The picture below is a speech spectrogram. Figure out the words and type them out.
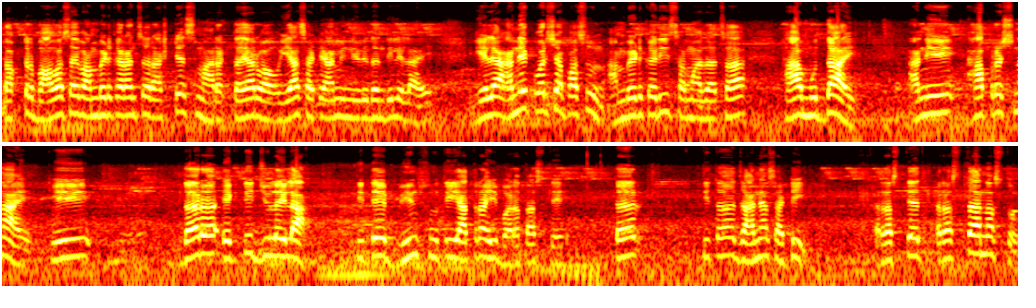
डॉक्टर बाबासाहेब आंबेडकरांचं राष्ट्रीय स्मारक तयार व्हावं यासाठी आम्ही निवेदन दिलेलं आहे. गेल्या अनेक वर्षापासून आंबेडकरी समाजाचा हा मुद्दा आहे. आणि हा प्रश्न आहे की दर एकतीस जुलैला तिथे भीमस्मृती यात्रा ही भरत असते. तर तिथं जाण्यासाठी रस्त्यात रस्ता नसतो.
